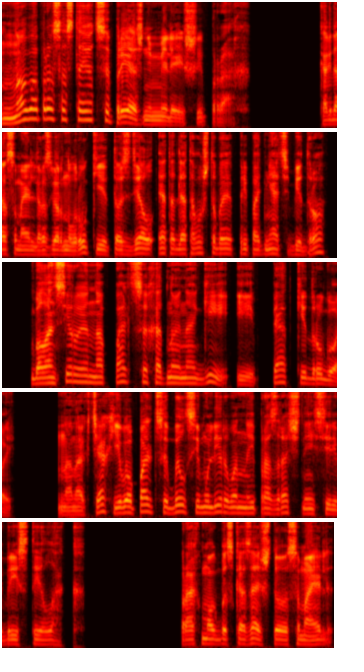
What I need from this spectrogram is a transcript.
Но вопрос остается прежним, милейший прах. Когда Самаэль развернул руки, то сделал это для того, чтобы приподнять бедро, балансируя на пальцах одной ноги и пятки другой. На ногтях его пальцы был симулированный прозрачный серебристый лак. Прах мог бы сказать, что Самаэль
